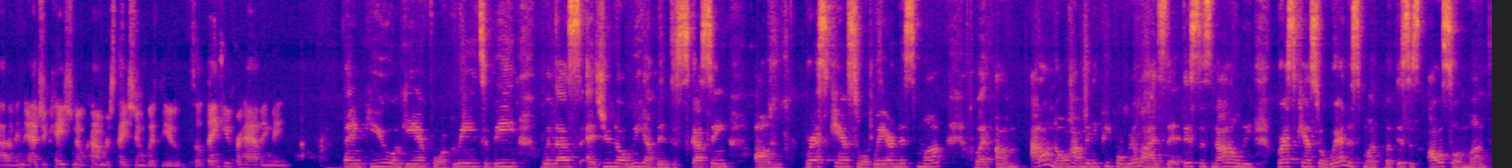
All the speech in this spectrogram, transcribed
uh, and educational conversation with you. So thank you for having me. Thank you again for agreeing to be with us. As you know, we have been discussing um, Breast Cancer Awareness Month. But um, I don't know how many people realize that this is not only Breast Cancer Awareness Month, but this is also a month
